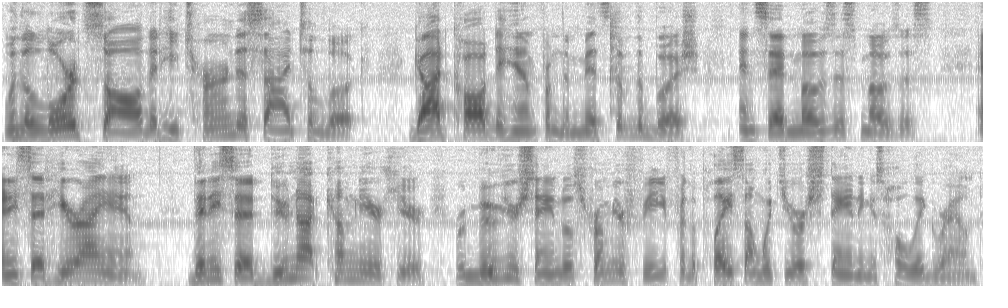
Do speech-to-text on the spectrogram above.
When the Lord saw that he turned aside to look, God called to him from the midst of the bush and said, Moses, Moses. And he said, Here I am. Then he said, Do not come near here. Remove your sandals from your feet, for the place on which you are standing is holy ground.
